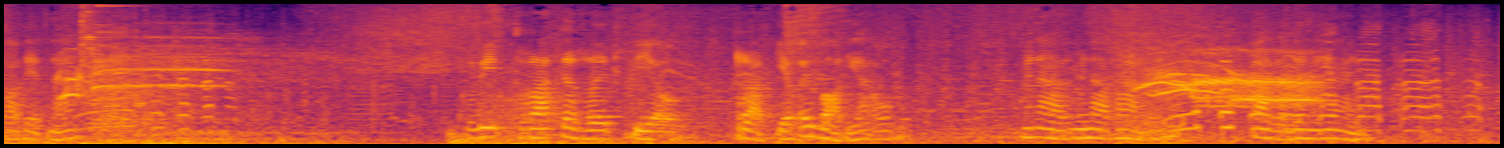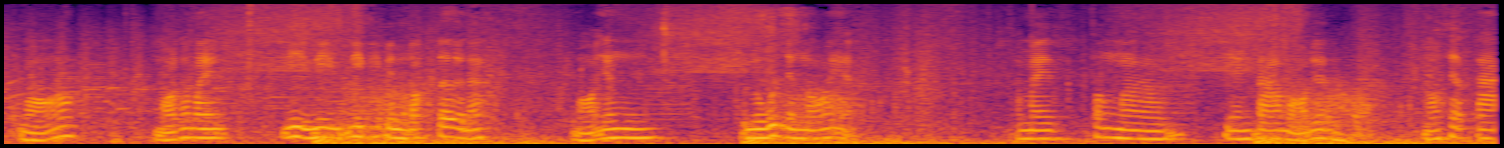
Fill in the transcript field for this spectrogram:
เขาเด็ดนะรีดรัดกันเลยเดียวตรัดเกี่ยวไอ้ยบอดอีกแล้วไม่น่าไม่น่าพลาดพลาดกับเรื่องง่ายหมอ หมอทำไม นี่นี่นี่พี่เป็นด็อกเตอร์นะ หมอยังคุณวุฒิยังน้อยอะทำไมต้องมาแยงตาหมอด้วยหมอเสียบตา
